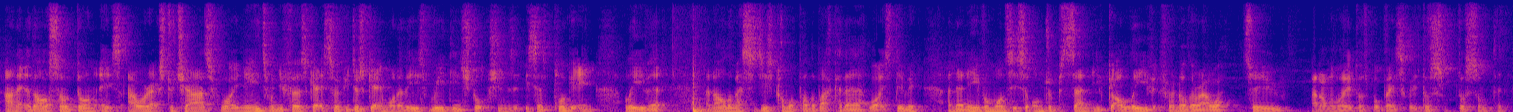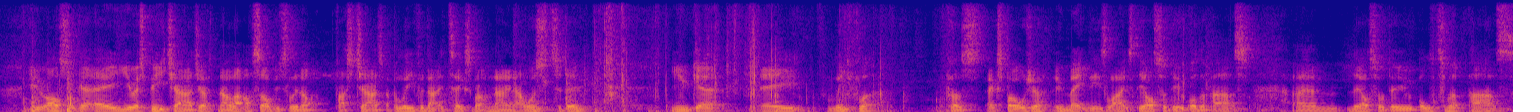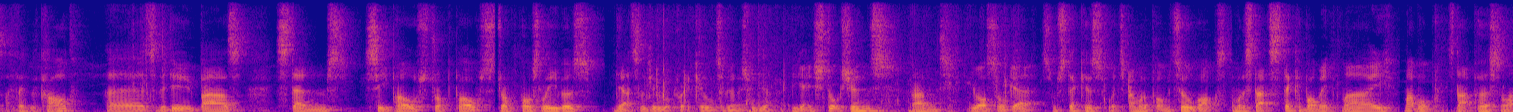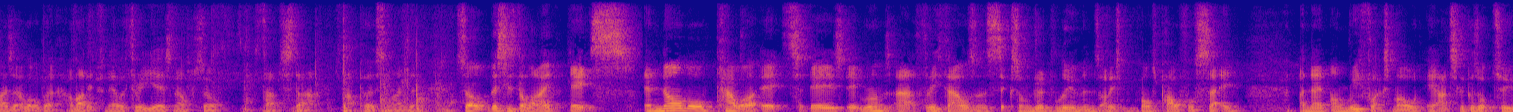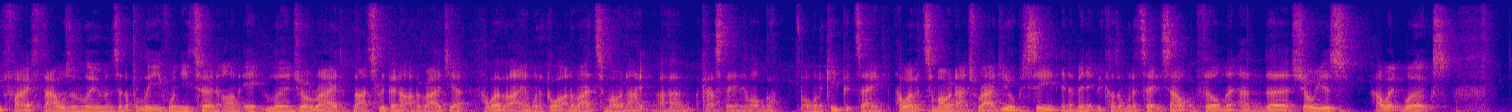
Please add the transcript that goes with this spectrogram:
And it had also done its hour extra charge, what it needs when you first get it. So if you're just getting one of these, read the instructions. It says plug it in, leave it, and all the messages come up on the back of there, what it's doing. And then even once it's at 100%, you've got to leave it for another hour to, I don't know what it does, but basically it does, does something. You also get a USB charger. Now that's obviously not fast charge. I believe with that it takes about nine hours to do. You get a leaflet because Exposure, who make these lights, they also do other parts. Um, they also do ultimate parts, I think they're called. Uh, so they do bars, stems, seat posts, dropper posts, dropper post levers. They actually do look pretty cool to be honest with you. You get instructions and you also get some stickers which I'm going to put on my toolbox. I'm going to start sticker bombing my MacBook, start personalise it a little bit. I've had it for nearly three years now, so it's time to start start personalise it. So this is the light. It's in normal power. It is it runs at 3,600 lumens on its most powerful setting and then on reflex mode it actually goes up to 5000 lumens. And I believe when you turn it on it learns your ride. I've not actually been out on a ride yet. However I am going to go out on a ride tomorrow night. Um, I can't stay any longer but I'm going to keep it tame. However tomorrow night's ride you'll be seeing in a minute because I'm going to take this out and film it and uh, show you how it works.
